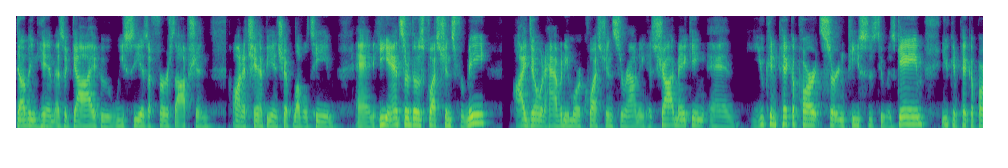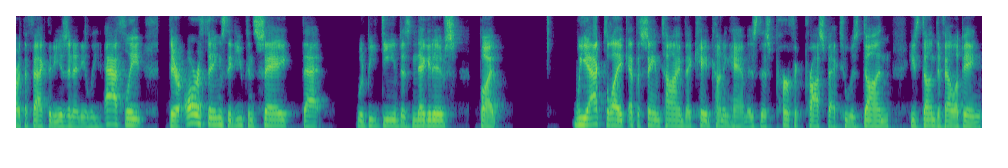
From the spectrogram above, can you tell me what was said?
dubbing him as a guy who we see as a first option on a championship level team. And he answered those questions for me. I don't have any more questions surrounding his shot making. And you can pick apart certain pieces to his game. You can pick apart the fact that he isn't an elite athlete. There are things that you can say that would be deemed as negatives, but we act like at the same time that Cade Cunningham is this perfect prospect who is done, he's done developing,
